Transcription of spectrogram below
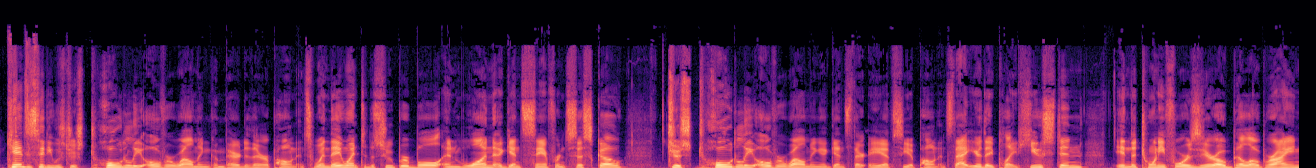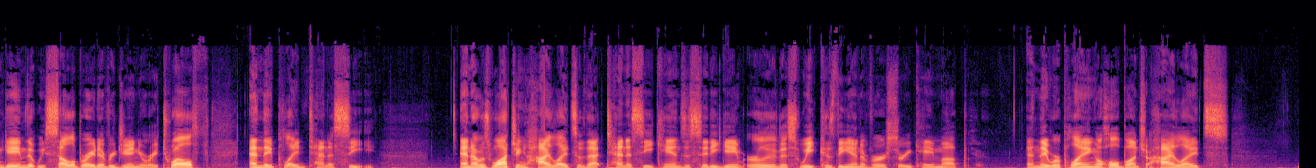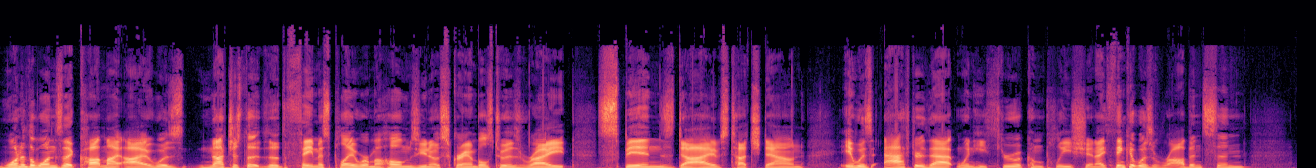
Kansas City was just totally overwhelming compared to their opponents. When they went to the Super Bowl and won against San Francisco, just totally overwhelming against their AFC opponents. That year they played Houston in the 24 0 Bill O'Brien game that we celebrate every January 12th, and they played Tennessee. And I was watching highlights of that Tennessee Kansas City game earlier this week because the anniversary came up, and they were playing a whole bunch of highlights. One of the ones that caught my eye was not just the, the, the, famous play where Mahomes, you know, scrambles to his right, spins, dives, touchdown. It was after that when he threw a completion. I think it was Robinson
